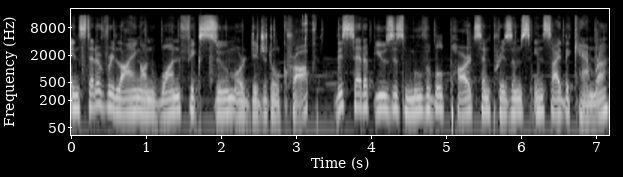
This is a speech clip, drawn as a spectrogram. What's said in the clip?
Instead of relying on one fixed zoom or digital crop, this setup uses movable parts and prisms inside the camera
